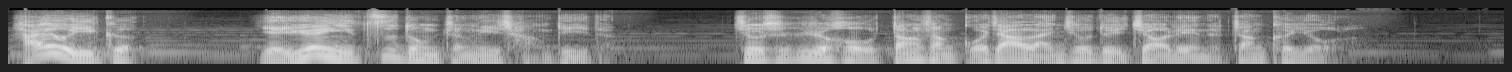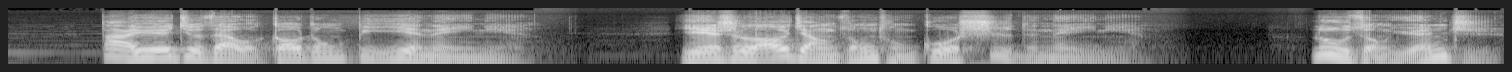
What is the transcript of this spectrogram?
还有一个，也愿意自动整理场地的，就是日后当上国家篮球队教练的张克佑了。大约就在我高中毕业那一年，也是老蒋总统过世的那一年，陆总原址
